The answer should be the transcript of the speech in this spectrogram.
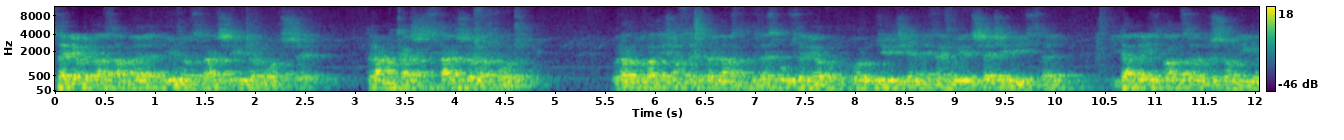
Senior klasa B, junior starszy, junior młodszy, trampkarz starszy oraz młodszy. W roku 2014 zespół seniorów w rundzie jesiennej zajmuje trzecie miejsce i dalej jest w walce o wyższą ligę.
